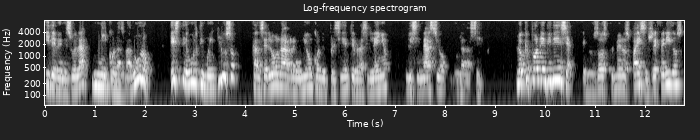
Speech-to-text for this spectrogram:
y de Venezuela, Nicolás Maduro. Este último incluso canceló una reunión con el presidente brasileño Luis Ignacio Lula da Silva. Lo que pone en evidencia que los dos primeros países referidos,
